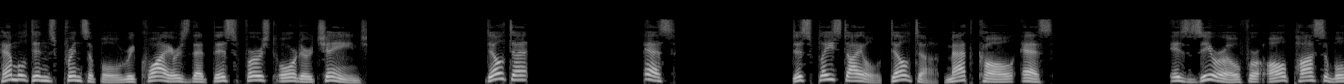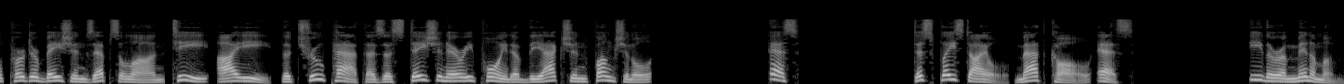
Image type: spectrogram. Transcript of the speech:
Hamilton's principle requires that this first order change delta s display style delta math call s is zero for all possible perturbations epsilon t, i.e., the true path is a stationary point of the action functional s display style math call s either a minimum,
